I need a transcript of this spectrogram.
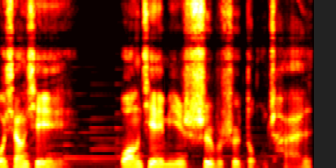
我相信，王建民是不是懂禅，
